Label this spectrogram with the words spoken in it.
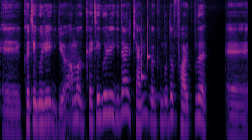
e, kategoriye gidiyor. Ama kategoriye giderken bakın burada farklı e,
